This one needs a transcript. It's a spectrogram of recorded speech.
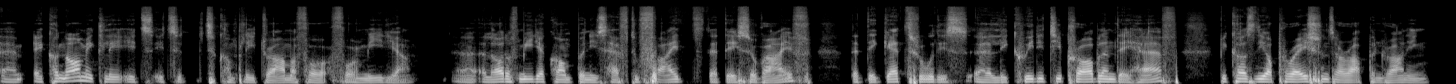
um, economically, it's it's a, it's a complete drama for for media uh, a lot of media companies have to fight that they survive, that they get through this uh, liquidity problem they have because the operations are up and running.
